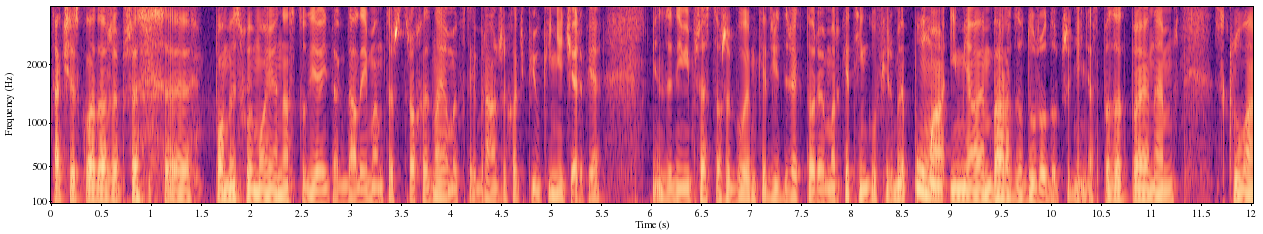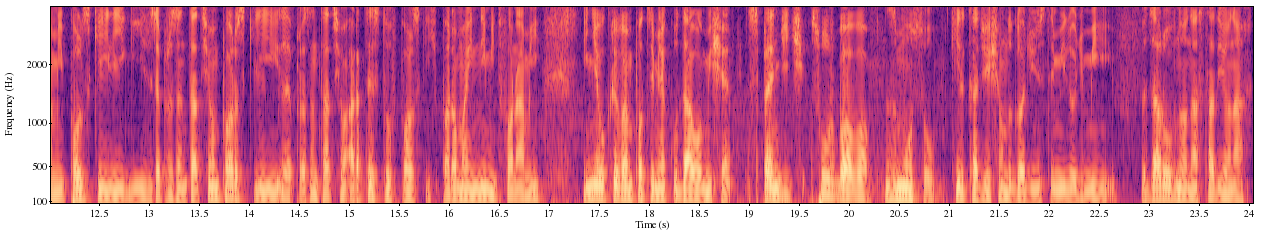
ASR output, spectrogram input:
Tak się składa, że przez pomysły moje na studia i tak dalej mam też trochę znajomych w tej branży, choć piłki nie cierpię. Między innymi przez to, że byłem kiedyś dyrektorem marketingu firmy Puma i miałem bardzo dużo do czynienia z PZPN-em, z klubami Polskiej Ligi, z reprezentacją Polski, Polski, reprezentacją artystów polskich paroma innymi tworami. I nie ukrywam po tym, jak udało mi się spędzić służbowo z musu kilkadziesiąt godzin z tymi ludźmi, w, zarówno na stadionach,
